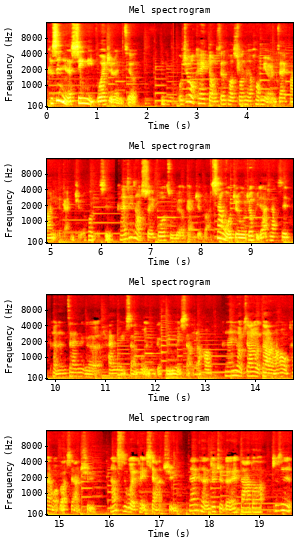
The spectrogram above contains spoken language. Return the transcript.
可是你的心里不会觉得你只有，我觉得我可以懂 Circle 说那个后面有人在扒你的感觉，或者是可能是一种随波逐流的感觉吧。像我觉得我就比较像是可能在那个 Highway 上或者那个 Freeway 上，然后可能有交流到，然后我看我要不要下去。然后其实我也可以下去，但可能就觉得，哎，大家都就是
